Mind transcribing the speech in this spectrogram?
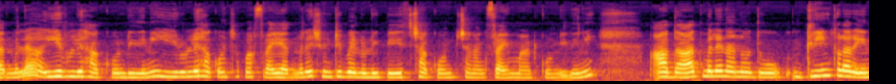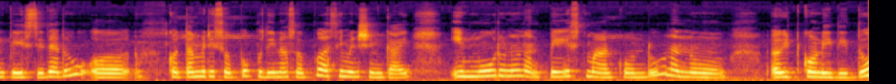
ಆದಮೇಲೆ ಈರುಳ್ಳಿ ಹಾಕ್ಕೊಂಡಿದ್ದೀನಿ ಈರುಳ್ಳಿ ಹಾಕೊಂಡು ಸ್ವಲ್ಪ ಫ್ರೈ ಆದಮೇಲೆ ಶುಂಠಿ ಬೆಳ್ಳುಳ್ಳಿ ಪೇಸ್ಟ್ ಹಾಕ್ಕೊಂಡು ಚೆನ್ನಾಗಿ ಫ್ರೈ ಮಾಡ್ಕೊಂಡಿದ್ದೀನಿ ಅದಾದಮೇಲೆ ನಾನು ಅದು ಗ್ರೀನ್ ಕಲರ್ ಏನು ಪೇಸ್ಟ್ ಇದೆ, ಅದು ಕೊತ್ತಂಬರಿ ಸೊಪ್ಪು, ಪುದೀನ ಸೊಪ್ಪು, ಹಸಿಮೆಣಸಿನ್ಕಾಯಿ ಈ ಮೂರೂ ನಾನು ಪೇಸ್ಟ್ ಮಾಡಿಕೊಂಡು ನಾನು ಇಟ್ಕೊಂಡಿದ್ದಿದ್ದು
